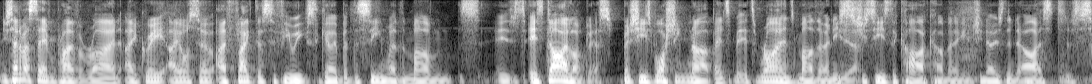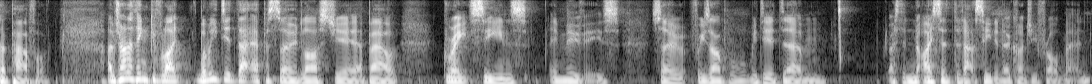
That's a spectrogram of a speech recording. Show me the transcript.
you said about Saving Private Ryan. I agree. I also I flagged this a few weeks ago, but the scene where the mum is it's dialogueless, but she's washing up. It's it's Ryan's mother, and he's, Yeah. she sees the car coming, and she knows that. Oh, it's so powerful. I'm trying to think of like when we did that episode last year about great scenes in movies. So, for example, we did. Um, I said, I said that that scene in No Country for Old Men,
